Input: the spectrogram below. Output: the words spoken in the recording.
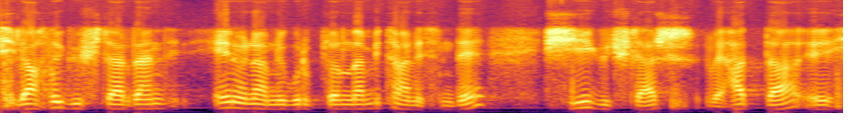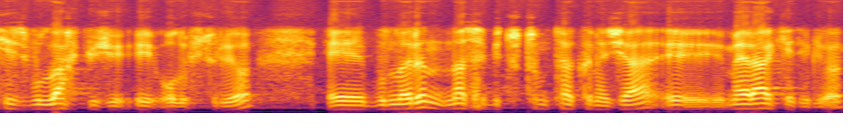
silahlı güçlerden en önemli gruplarından bir tanesinde Şii güçler ve hatta e, Hizbullah gücü e, oluşturuyor. E, bunların nasıl bir tutum takınacağı e, merak ediliyor.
